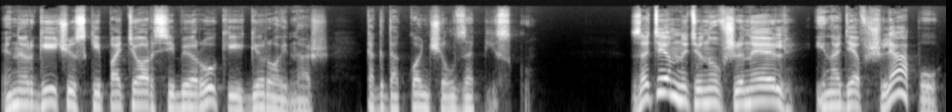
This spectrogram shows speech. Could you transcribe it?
Энергически потер себе руки герой наш, когда кончил записку. Затем, натянув шинель и надев шляпу,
